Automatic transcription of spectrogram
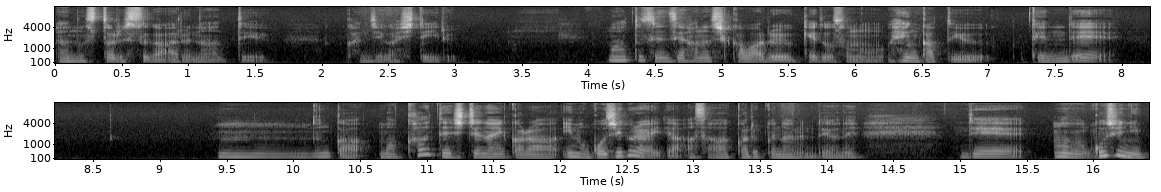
あのストレスがあるなっていう感じがしている。まあ、あと全然話変わるけどその変化という点でうーんなんかまあカーテンしてないから今5時ぐらいで朝明るくなるんだよね。でもう5時に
